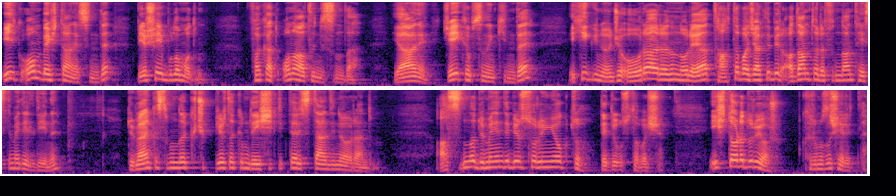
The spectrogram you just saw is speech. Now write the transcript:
İlk 15 tanesinde bir şey bulamadım. Fakat 16.sında yani Jacobson'ınkinde iki gün önce Oğra Aran'ın oraya tahta bacaklı bir adam tarafından teslim edildiğini, dümen kısmında küçük bir takım değişiklikler istendiğini öğrendim. Aslında dümeninde bir sorun yoktu, dedi ustabaşı. İşte orada duruyor, kırmızı şeritli.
